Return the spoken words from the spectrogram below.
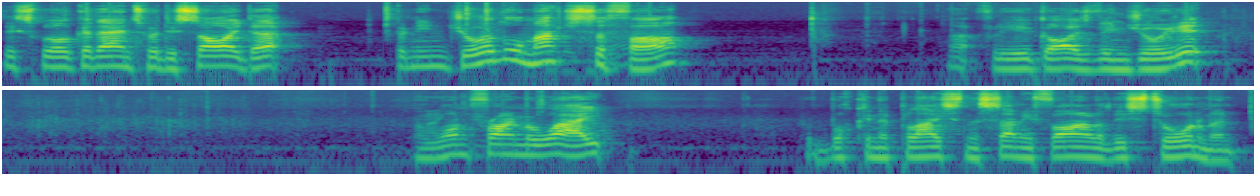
this will go down to a decider. Been an enjoyable match so far. Hopefully you guys have enjoyed it. We're one frame away from booking a place in the semi-final of this tournament.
